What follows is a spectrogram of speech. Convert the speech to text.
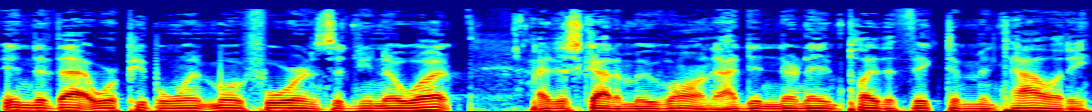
end of that where people went more forward and said, you know what, I just got to move on. I didn't. They didn't play the victim mentality.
